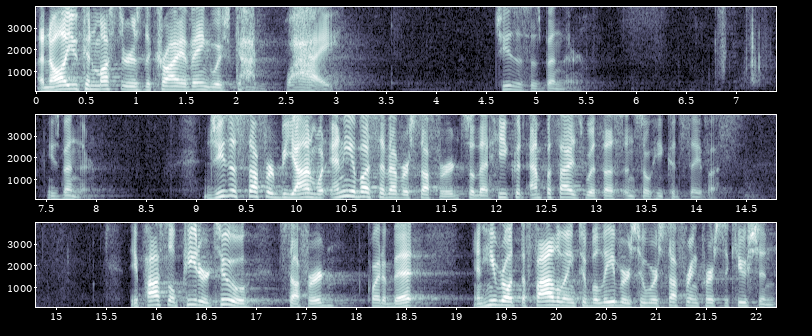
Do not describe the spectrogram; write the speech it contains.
and all you can muster is the cry of anguish God, why? Jesus has been there. He's been there. Jesus suffered beyond what any of us have ever suffered so that he could empathize with us and so he could save us. The Apostle Peter, too, suffered quite a bit, and he wrote the following to believers who were suffering persecution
